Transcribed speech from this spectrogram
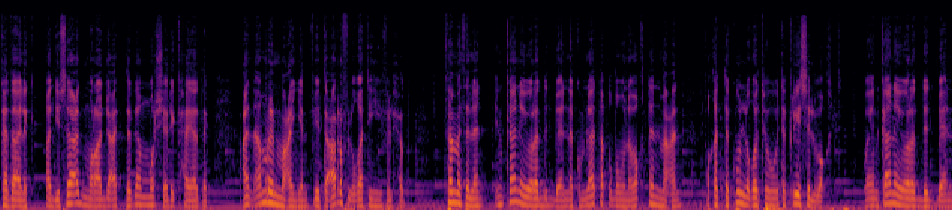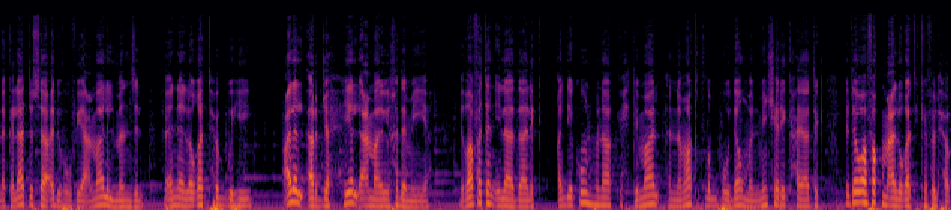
كذلك قد يساعد مراجعة تذمر شريك حياتك عن أمر معين في تعرف لغته في الحب فمثلا إن كان يردد بأنكم لا تقضون وقتا معا فقد تكون لغته تكريس الوقت. وإن كان يردد بأنك لا تساعده في أعمال المنزل فإن لغة حبه على الأرجح هي الأعمال الخدمية. إضافة إلى ذلك قد يكون هناك احتمال أن ما تطلبه دوما من شريك حياتك يتوافق مع لغتك في الحب.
